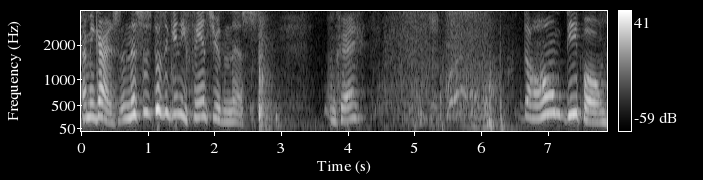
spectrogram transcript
I mean, guys, and this is, doesn't get any fancier than this. Okay? The Home Depot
